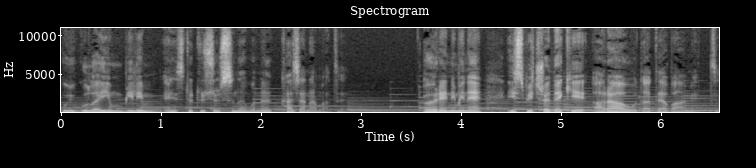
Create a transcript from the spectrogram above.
Uygulayım Bilim Enstitüsü sınavını kazanamadı. Öğrenimine İsviçre'deki Arau'da devam etti.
